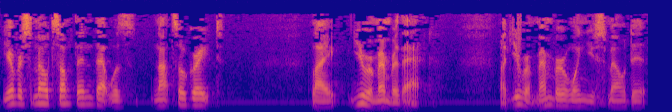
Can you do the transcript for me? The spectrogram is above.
You ever smelled something that was not so great? Like, you remember that. Like, you remember when you smelled it.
